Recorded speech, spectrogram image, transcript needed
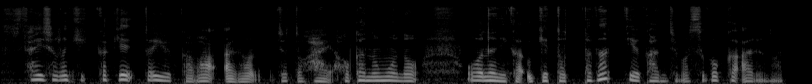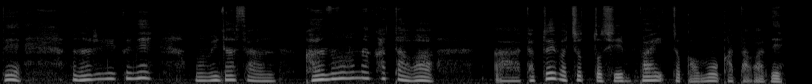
最初のきっかけというかはあのちょっとはい他のものを何か受け取ったなっていう感じもすごくあるので、ま、なるべくねもう皆さん可能な方はあ例えばちょっと心配とか思う方はね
